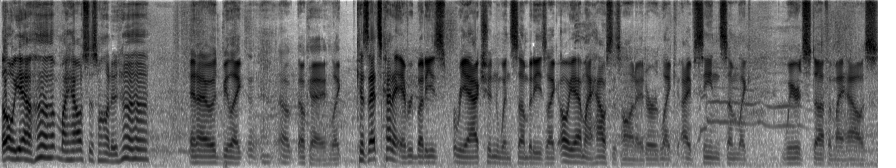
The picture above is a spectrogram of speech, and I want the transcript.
"Oh yeah, huh, my house is haunted." Huh. And I would be like, "Uh, oh, "Okay," like cuz that's kind of everybody's reaction when somebody's like, "Oh yeah, my house is haunted," or like I've seen some like weird stuff in my house.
